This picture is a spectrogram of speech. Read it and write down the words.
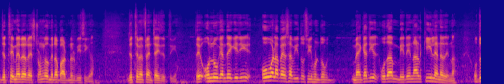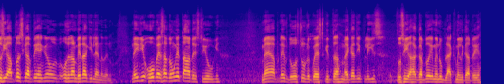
ਜਿੱਥੇ ਮੇਰਾ ਰੈਸਟੋਰੈਂਟ ਉਹ ਮੇਰਾ ਪਾਰਟਨਰ ਵੀ ਸੀਗਾ, ਜਿੱਥੇ ਮੈਂ ਫਰੈਂਚਾਈਜ਼ ਦਿੱਤੀ ਹੈ। ਤੇ ਉਹਨੂੰ ਕਹਿੰਦੇ ਕਿ ਜੀ, ਉਹ ਵਾਲਾ ਪੈਸਾ ਵੀ ਤੁਸੀਂ ਹੁਣ ਤੋਂ, ਮੈਂ ਕਿਹਾ ਜੀ, ਉਹਦਾ ਮੇਰੇ ਨਾਲ ਕੀ ਲੈਣਾ ਦੇਣਾ? ਉਹ ਤੁਸੀਂ ਆਪਸ ਕਰਦੇ ਹੈਗੇ ਹੋ, ਉਹਦੇ ਨਾਲ ਮੇਰਾ ਕੀ ਲੈਣਾ ਦੇਣਾ? ਨਹੀਂ ਜੀ, ਉਹ ਪੈਸਾ ਦੋਗੇ ਤਾਂ ਰਜਿਸਟਰੀ ਹੋਊਗੀ। ਮੈਂ ਆਪਣੇ ਦੋਸਤ ਨੂੰ ਰਿਕੁਐਸਟ ਕੀਤਾ। ਮੈਂ ਕਿਹਾ, ਜੀ ਪਲੀਜ਼ ਤੁਸੀਂ ਆਹ ਕਰ ਦਿਓ, ਇਹ ਮੈਨੂੰ ਬਲੈਕਮੇਲ ਕਰ ਰਹੇ ਆ।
